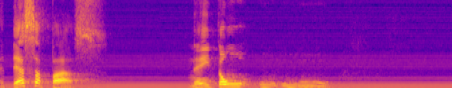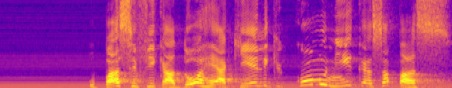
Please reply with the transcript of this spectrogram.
É dessa paz. Né? Então, o, o, o, o pacificador é aquele que comunica essa paz.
